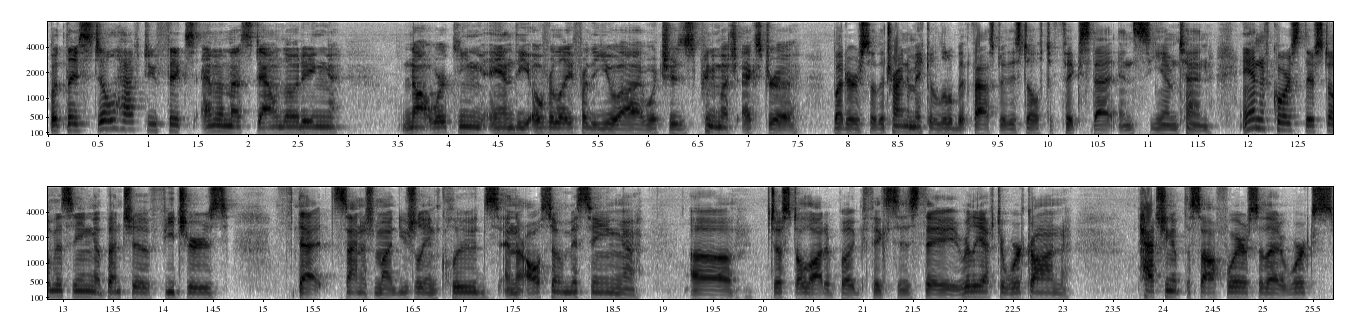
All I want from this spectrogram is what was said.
But they still have to fix MMS downloading not working and the overlay for the UI, which is pretty much extra butter, so they're trying to make it a little bit faster. They still have to fix that in CM10. And of course, they're still missing a bunch of features that CyanogenMod usually includes, and they're also missing uh, just a lot of bug fixes. They really have to work on patching up the software so that it works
